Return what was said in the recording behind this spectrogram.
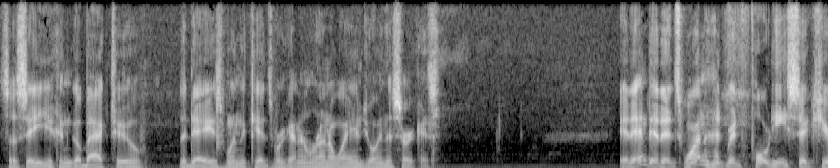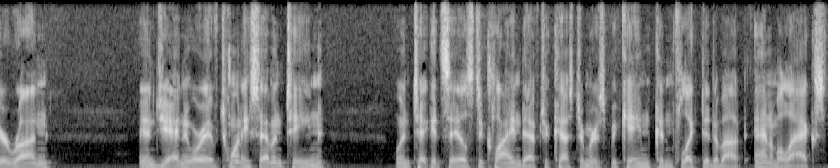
So, see, you can go back to the days when the kids were going to run away and join the circus. It ended its 146 year run in January of 2017 when ticket sales declined after customers became conflicted about animal acts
